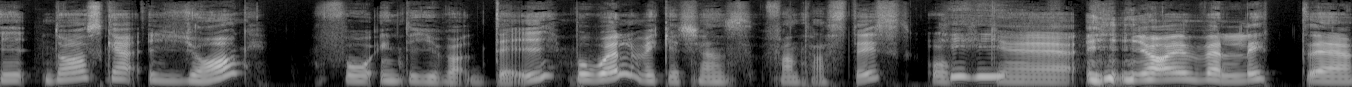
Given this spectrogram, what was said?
Idag ska jag få intervjua dig, Boel, vilket känns fantastiskt. Och eh, jag är väldigt eh,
